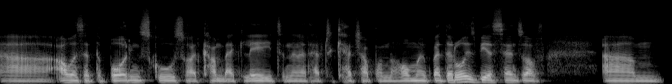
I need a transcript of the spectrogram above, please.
uh, I was at the boarding school, so I'd come back late and then I'd have to catch up on the homework. But there'd always be a sense of, um,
